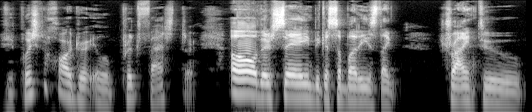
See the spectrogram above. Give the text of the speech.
If you push it harder, it will print faster. Oh, they're saying because somebody is like trying to.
